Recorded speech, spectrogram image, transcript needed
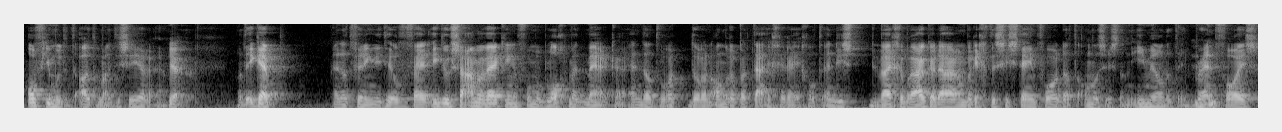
Of je moet het automatiseren. Ja. Want ik heb, en dat vind ik niet heel vervelend, ik doe samenwerkingen voor mijn blog met merken. En dat wordt door een andere partij geregeld. En die, wij gebruiken daar een berichtensysteem voor dat anders is dan e-mail. Dat heet Brand Voice.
